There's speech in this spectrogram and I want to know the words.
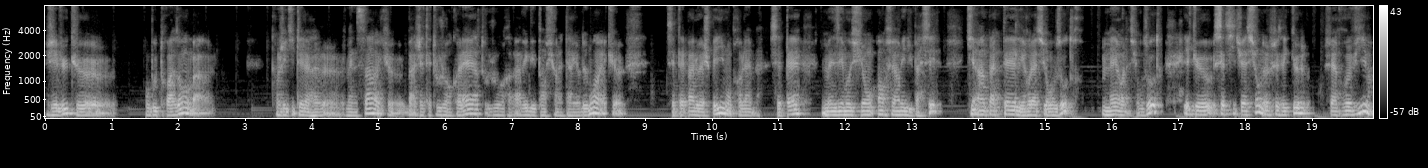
j'ai vu que, au bout de trois ans, bah, quand j'ai quitté la, Mensa, que bah, j'étais toujours en colère, toujours avec des tensions à l'intérieur de moi, et que c'était pas le HPI mon problème, c'était mes émotions enfermées du passé qui impactaient les relations aux autres, mes relations aux autres, et que cette situation ne faisait que faire revivre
